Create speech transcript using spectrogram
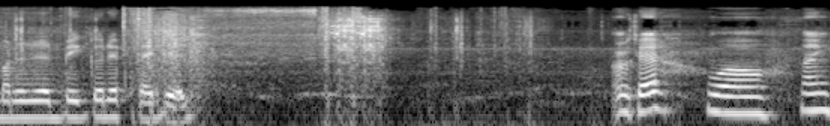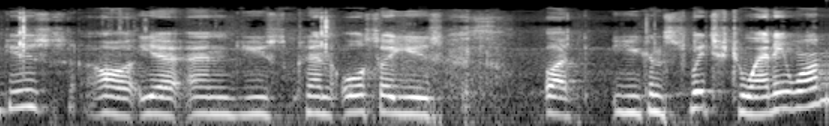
But it'd be good if they did. Okay, well, thank yous. Oh, yeah, and you can also use, like, you can switch to anyone,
